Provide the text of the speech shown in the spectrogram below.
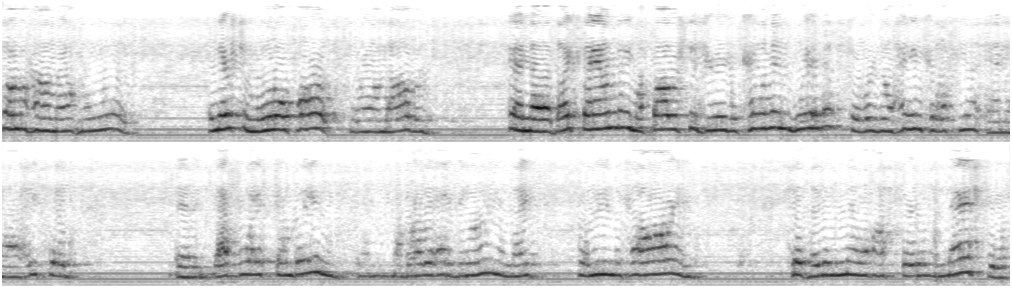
summer home out in the woods. And there's some rural parks around Auburn. And uh, they found me. My father said, you're either coming with us or we're going to handcuff you. And uh, he said, and that's the way it's going to be. And, and my brother had a gun and they put me in the car and took me to the mental hospital in Nashville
